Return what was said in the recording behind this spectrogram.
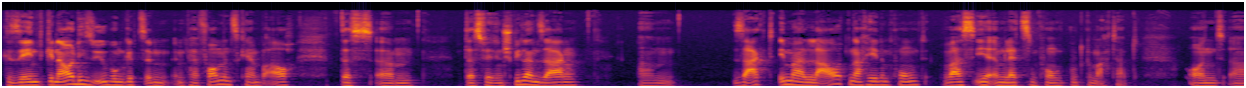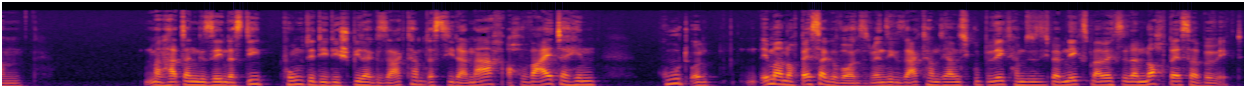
gesehen, genau diese Übung gibt es im, im Performance Camp auch, dass, ähm, dass wir den Spielern sagen, ähm, sagt immer laut nach jedem Punkt, was ihr im letzten Punkt gut gemacht habt. Und ähm, man hat dann gesehen, dass die Punkte, die die Spieler gesagt haben, dass die danach auch weiterhin gut und immer noch besser geworden sind. Wenn sie gesagt haben, sie haben sich gut bewegt, haben sie sich beim nächsten Ballwechsel dann noch besser bewegt.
